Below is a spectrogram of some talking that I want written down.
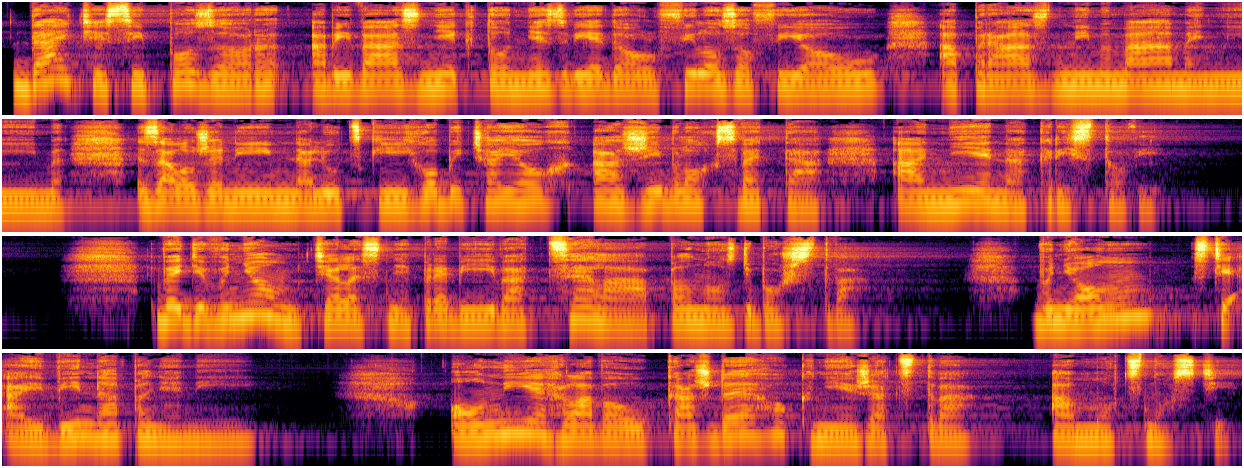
Dajte si pozor, aby vás niekto nezviedol filozofiou a prázdnym mámením, založeným na ľudských obyčajoch a živloch sveta a nie na Kristovi. Veď v ňom telesne prebýva celá plnosť božstva. V ňom ste aj vy naplnení. On je hlavou každého kniežatstva a mocnosti.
